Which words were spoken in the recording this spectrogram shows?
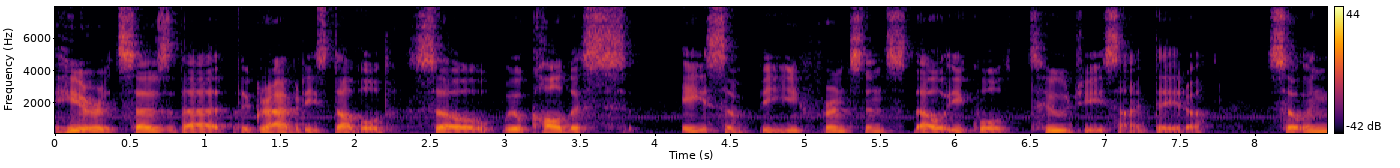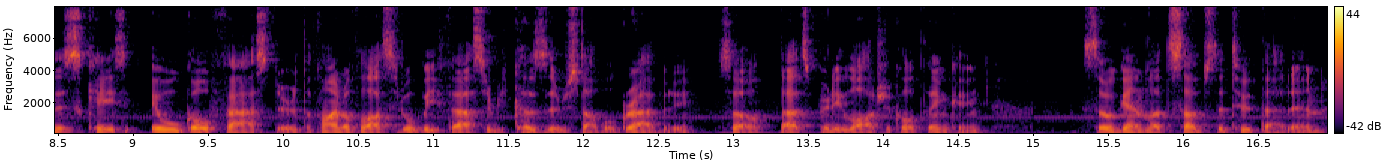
here it says that the gravity's doubled, so we'll call this a sub b, for instance, that will equal 2g sine theta. So in this case, it will go faster. The final velocity will be faster because there's double gravity. So that's pretty logical thinking. So again, let's substitute that in.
